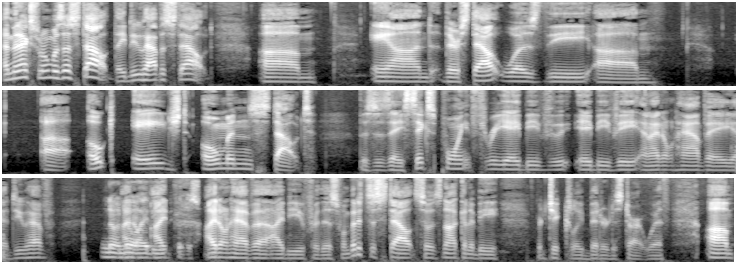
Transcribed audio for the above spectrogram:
and the next one was a stout. They do have a stout. Um, and their stout was the um, uh, oak aged omen stout. This is a 6.3 ABV, ABV and i don't have a uh, do you have? No, I no don't- idea for this. I don't have an IBU for this one, but it's a stout, so it's not going to be particularly bitter to start with. Um,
